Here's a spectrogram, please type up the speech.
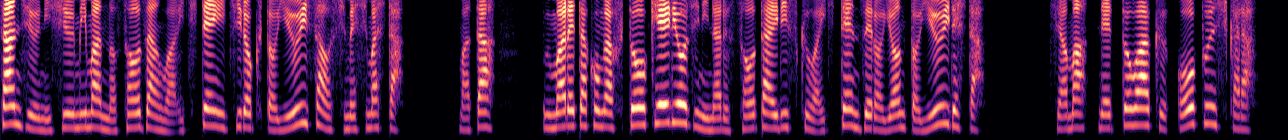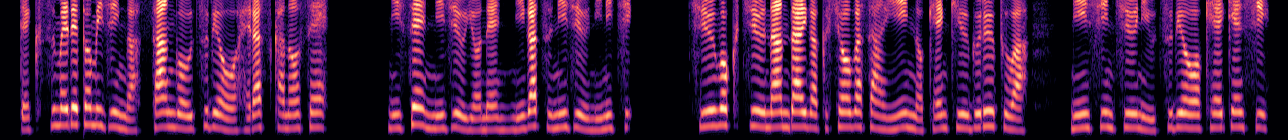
32週未満の早産は1.16と優位差を示しました。また生まれた子が不当計量時になる相対リスクは1.04と優位でした。邪魔ネットワークオープン誌からデクスメデトミジンが産後うつ病を減らす可能性。2024年2月22日中国中南大学小賀さん委員の研究グループは妊娠中にうつ病を経験し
